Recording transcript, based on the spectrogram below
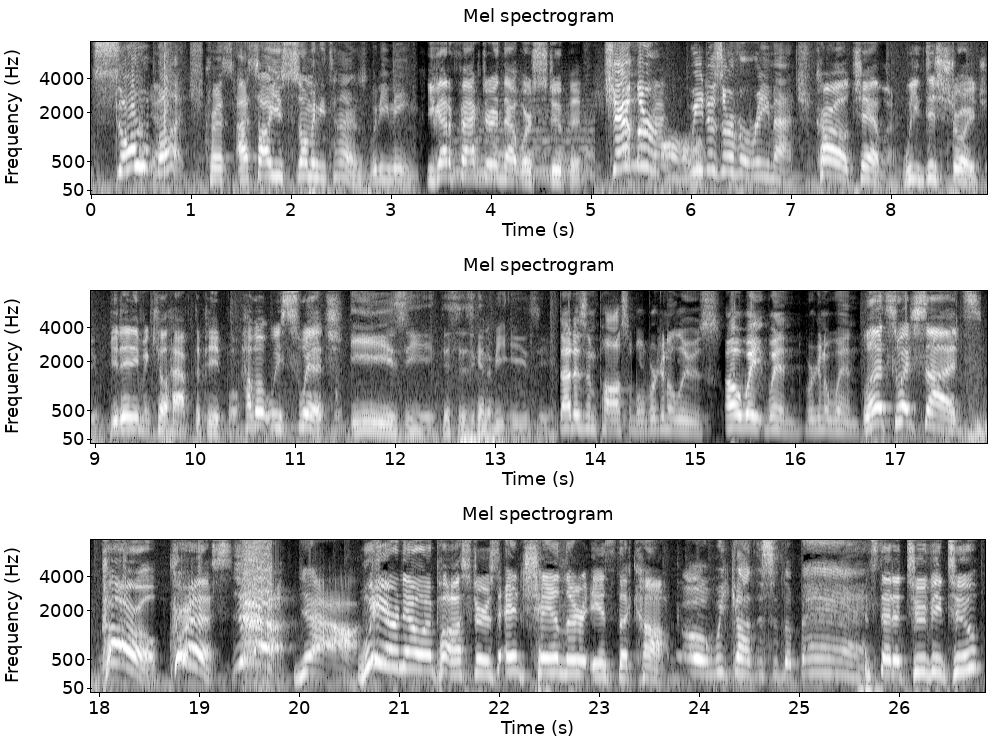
so much. Chris, I saw you so many times. What do you mean? you gotta factor in that we're stupid. Chandler, oh. we deserve a rematch. Carl Chandler, we destroyed you. You didn't even kill half the people. How about we switch? Easy. This is gonna be easy. That is impossible. We're gonna lose. Oh wait, win. We're gonna win. Let's switch sides. Carl, Chris, Yeah. Yeah. we are now imposters and Chandler is the cop. Oh, we got this in the bag. Instead of 2v2,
